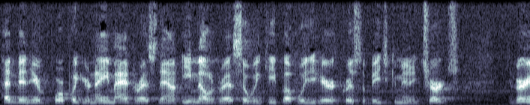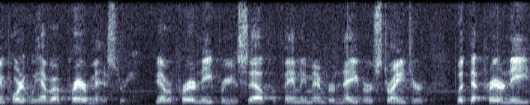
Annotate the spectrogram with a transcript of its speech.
hadn't been here before, put your name, address down, email address, so we can keep up with you here at Crystal Beach Community Church. Very important, we have a prayer ministry. If you have a prayer need for yourself, a family member, neighbor, stranger, put that prayer need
